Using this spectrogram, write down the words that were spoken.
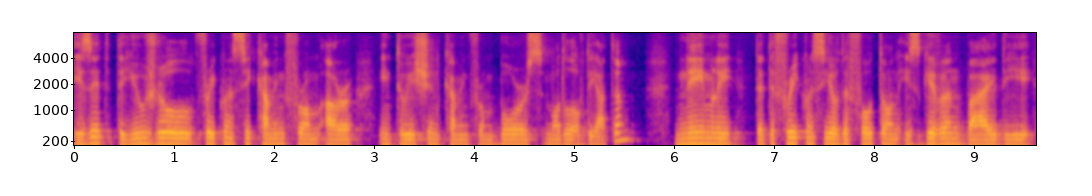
Is it the usual frequency coming from our intuition, coming from Bohr's model of the atom? Namely, that the frequency of the photon is given by the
